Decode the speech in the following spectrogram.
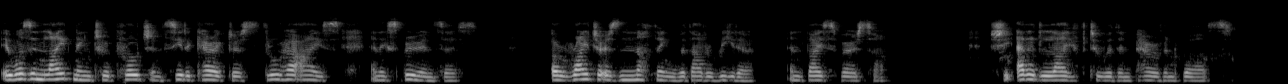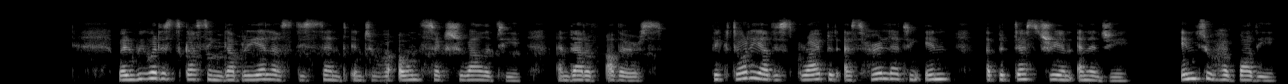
It was enlightening to approach and see the characters through her eyes and experiences. A writer is nothing without a reader, and vice versa. She added life to within Paravent walls. When we were discussing Gabriela's descent into her own sexuality and that of others, Victoria described it as her letting in a pedestrian energy into her body,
